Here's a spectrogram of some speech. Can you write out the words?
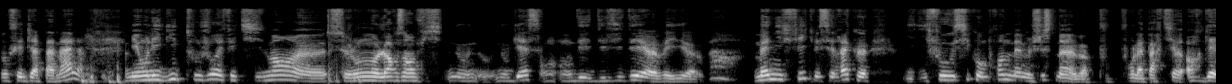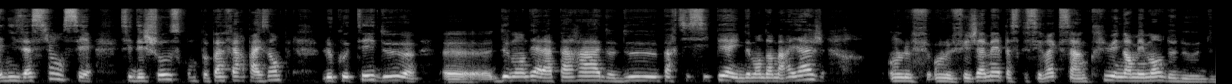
Donc, c'est déjà pas mal. Mais on les guide toujours effectivement selon leur leurs envies. Nos, nos, guests ont, des, des, idées euh, magnifiques, mais c'est vrai que il faut aussi comprendre même juste pour, la partie organisation, c'est c'est des choses qu'on peut pas faire. Par exemple, le côté de euh, demander à la parade de participer à une demande en mariage, on le on le fait jamais parce que c'est vrai que ça inclut énormément de, de, de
